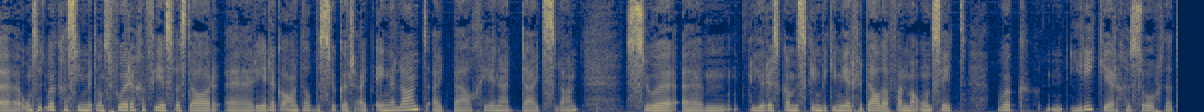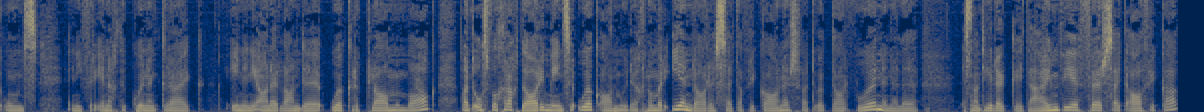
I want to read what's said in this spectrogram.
Uh, ons het ook gesien met ons vorige fees was daar 'n uh, redelike aantal besoekers uit Engeland, uit België en uit Duitsland. So ehm um, Joris kan miskien bietjie meer vertel daarvan, maar ons het ook hierdie keer gesorg dat ons in die Verenigde Koninkryk en in die ander lande ook reklame maak, want ons wil graag daardie mense ook aanmoedig. Nommer 1 daar is Suid-Afrikaners wat ook daar woon en hulle is natuurlik het heimwee vir Suid-Afrika.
